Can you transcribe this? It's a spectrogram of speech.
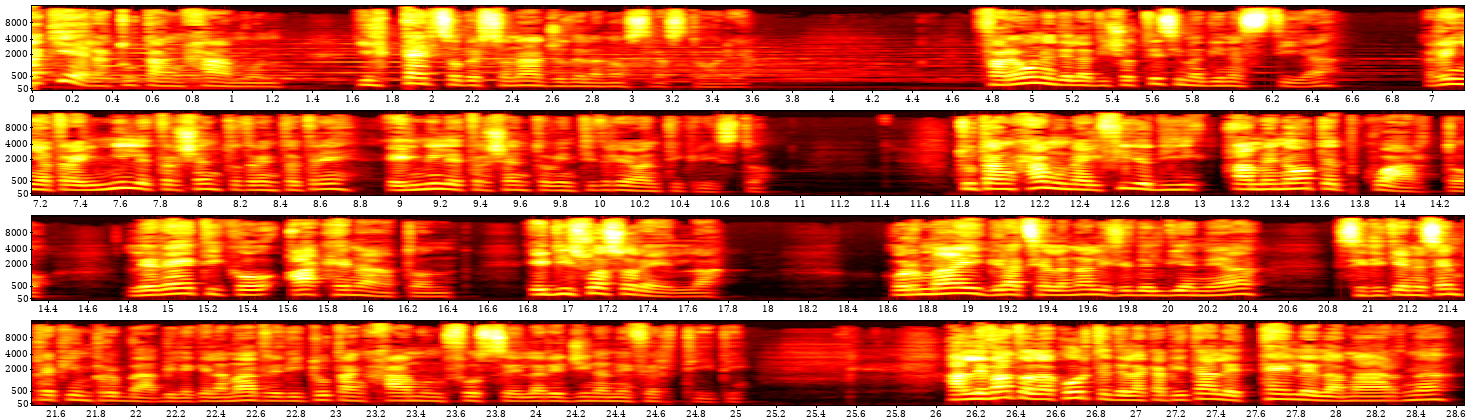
Ma chi era Tutankhamun, il terzo personaggio della nostra storia? Faraone della diciottesima dinastia, regna tra il 1333 e il 1323 a.C. Tutankhamun è il figlio di Amenhotep IV, l'eretico Akhenaton, e di sua sorella. Ormai, grazie all'analisi del DNA, si ritiene sempre più improbabile che la madre di Tutankhamun fosse la regina Nefertiti. Allevato alla corte della capitale Tel el Amarna,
